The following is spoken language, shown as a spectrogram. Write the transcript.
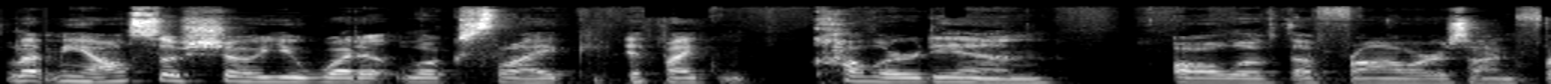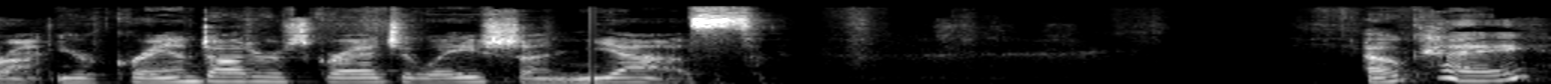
let me also show you what it looks like if I colored in all of the flowers on front. Your granddaughter's graduation, yes. Okay.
